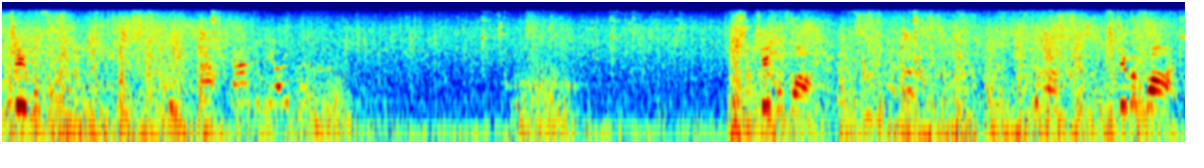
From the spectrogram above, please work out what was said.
Stupefy! Stand in the! Stupefy! Stupefy!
